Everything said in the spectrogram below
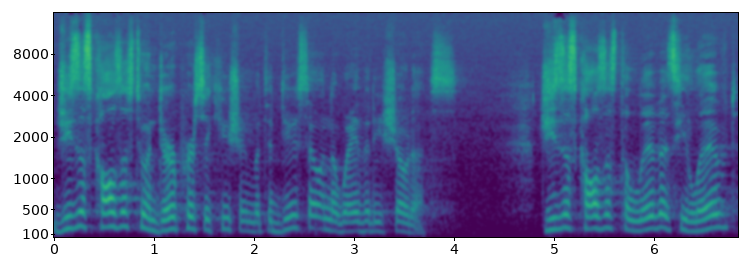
Jesus calls us to endure persecution, but to do so in the way that he showed us. Jesus calls us to live as he lived,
